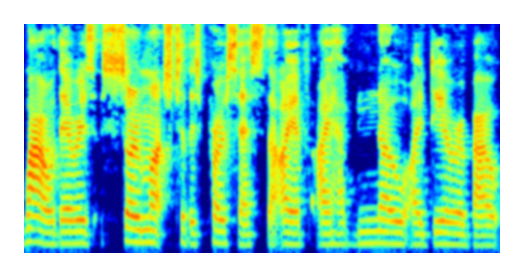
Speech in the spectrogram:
wow, there is so much to this process that I have I have no idea about.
